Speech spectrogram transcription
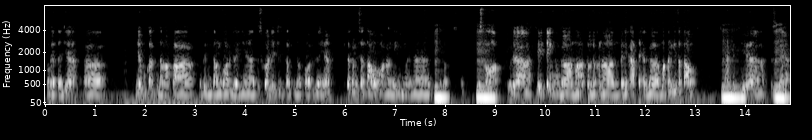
ngeliat aja eh, dia buka tentang apa, mungkin tentang keluarganya. Terus kalau dia cerita tentang keluarganya, kita kan bisa tahu orangnya gimana gitu. Hmm. Terus Hmm. kalau udah dating agak lama atau udah kenalan PDKT agak lama kan kita tahu Hmm. habit dia, terus Hmm. kayak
